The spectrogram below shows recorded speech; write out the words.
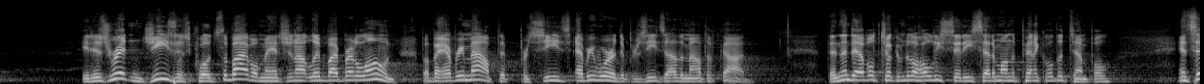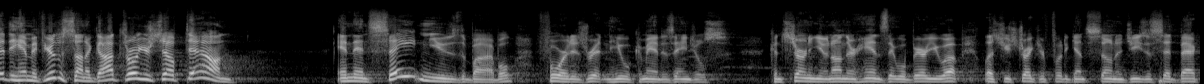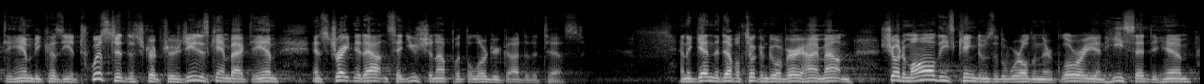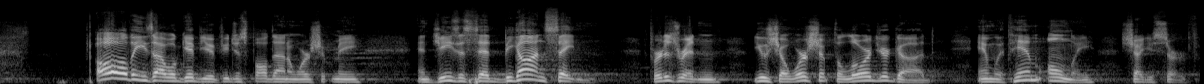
It is written, Jesus quotes the Bible, man shall not live by bread alone, but by every mouth that proceeds, every word that proceeds out of the mouth of God. Then the devil took him to the holy city, set him on the pinnacle of the temple and said to him, If you're the Son of God, throw yourself down. And then Satan used the Bible, for it is written, He will command His angels concerning you, and on their hands they will bear you up, lest you strike your foot against stone. And Jesus said back to him, because he had twisted the scriptures, Jesus came back to him and straightened it out and said, You shall not put the Lord your God to the test. And again, the devil took him to a very high mountain, showed him all these kingdoms of the world and their glory, and he said to him, All these I will give you if you just fall down and worship me. And Jesus said, Begone, Satan, for it is written, You shall worship the Lord your God, and with him only shall you serve.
